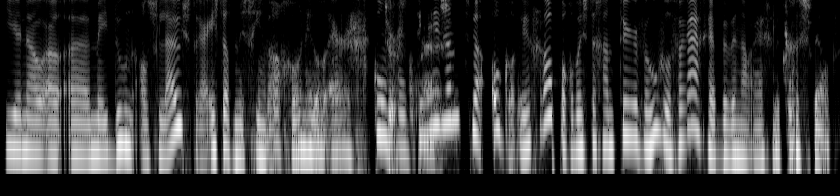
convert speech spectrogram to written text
hier nou uh, mee doen als luisteraar, is dat misschien wel gewoon heel erg confronterend, maar ook alweer grappig om eens te gaan turven. Hoeveel vragen hebben we nou eigenlijk gesteld?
